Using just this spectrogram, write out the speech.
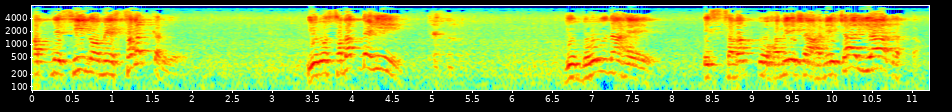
اپنے سینوں میں سبق کرو۔ یہ وہ سبق نہیں جو بھولنا ہے، اس سبق کو ہمیشہ ہمیشہ یاد رکھتا۔ ہوں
